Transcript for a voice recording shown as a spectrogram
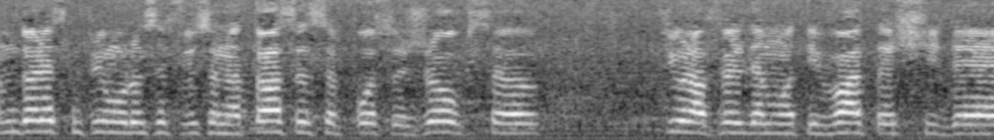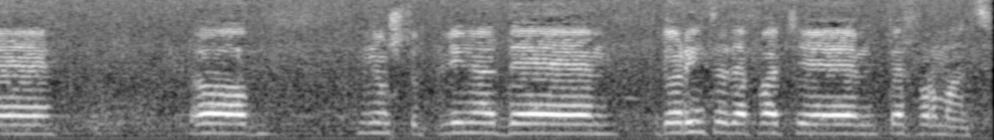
îmi doresc în primul rând să fiu sănătoasă, să pot să joc, să fiu la fel de motivată și de, uh, nu știu, plină de dorință de a face performanțe.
